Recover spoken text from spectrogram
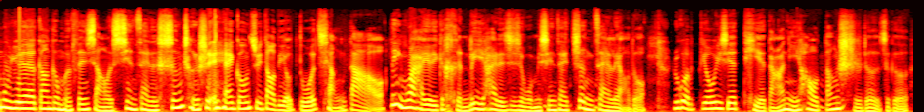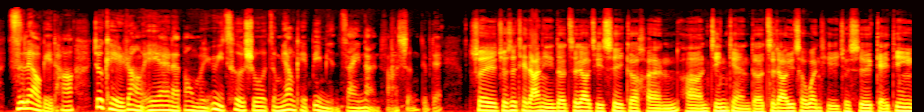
慕约刚刚跟我们分享了现在的生成式 AI 工具到底有多强大哦。另外还有一个很厉害的就是我们现在正在聊的哦，如果丢一些铁达尼号当时的这个资料给他，就可以让 AI 来帮我们预测说怎么样可以避免灾难发生，对不对？所以就是铁达尼的资料集是一个很呃经典的资料预测问题，就是给定。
